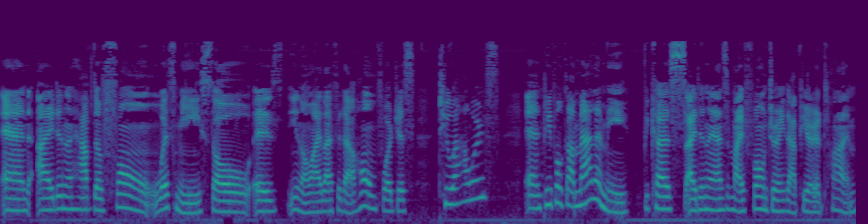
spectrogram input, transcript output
and I didn't have the phone with me so is you know I left it at home for just 2 hours and people got mad at me because I didn't answer my phone during that period of time.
